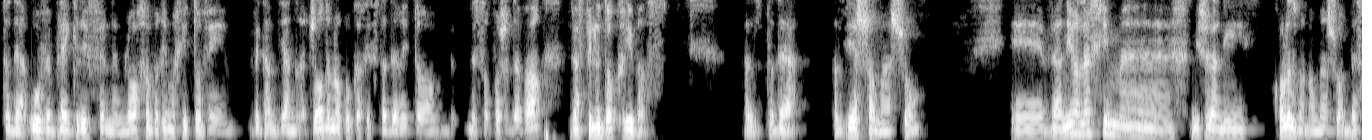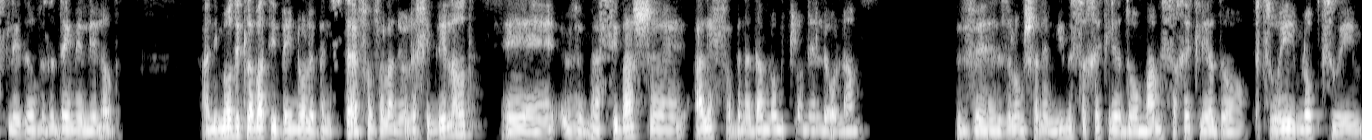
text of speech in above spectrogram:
אתה יודע, הוא ובלייק גריפן הם לא החברים הכי טובים, וגם דיאנדרה ג'ורדן לא כל כך הסתדר איתו בסופו של דבר, ואפילו דוק ריברס. אז אתה יודע, אז יש שם משהו, אה, ואני הולך עם אה, מי שאני כל הזמן אומר שהוא הבסט לידר, וזה דמיין לילארד. אני מאוד התלבטתי בינו לבין סטף, אבל אני הולך עם לילארד, אה, ומהסיבה שא', הבן אדם לא מתלונן לעולם, וזה לא משנה מי משחק לידו, מה משחק לידו, פצועים, לא פצועים,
